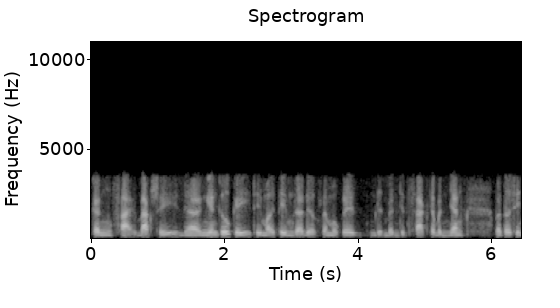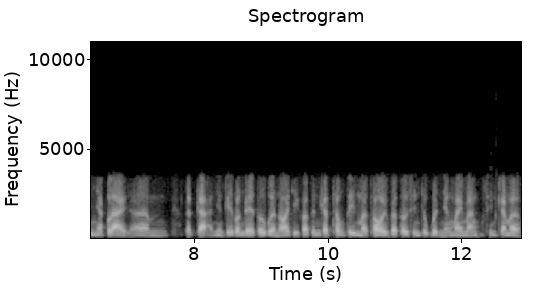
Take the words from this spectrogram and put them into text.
cần phải bác sĩ uh, nghiên cứu kỹ thì mới tìm ra được ra một cái định bệnh chính xác cho bệnh nhân và tôi xin nhắc lại um, tất cả những cái vấn đề tôi vừa nói chỉ có tính cách thông tin mà thôi và tôi xin chúc bình nhân may mắn xin cảm ơn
